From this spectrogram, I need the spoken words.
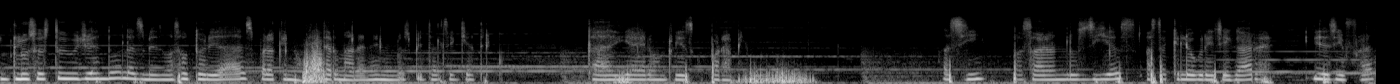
Incluso estuve huyendo las mismas autoridades para que no me internaran en un hospital psiquiátrico. Cada día era un riesgo para mí. Así pasaron los días hasta que logré llegar y descifrar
